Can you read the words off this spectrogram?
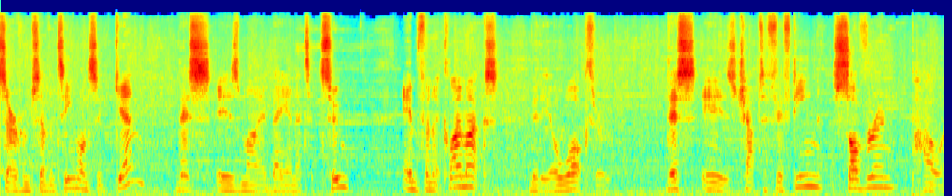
Seraphim17 once again. This is my Bayonetta 2 Infinite Climax video walkthrough. This is Chapter 15, Sovereign Power.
